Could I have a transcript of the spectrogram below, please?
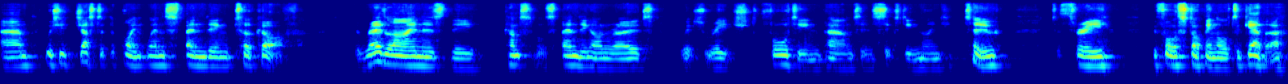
um, which is just at the point when spending took off. The red line is the constable spending on roads, which reached 14 pounds in 1692 to three before stopping altogether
